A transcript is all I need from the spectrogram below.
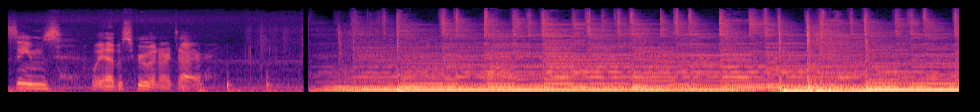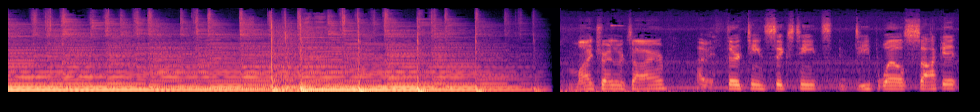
seems we have a screw in our tire. My trailer tire, I have a 13 16 deep well socket.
